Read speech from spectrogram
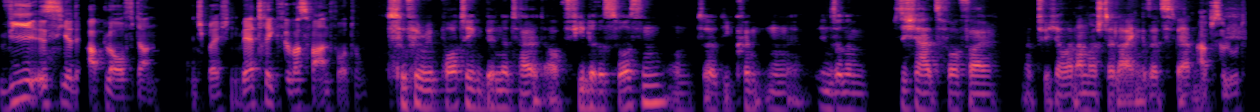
wie ist hier der Ablauf dann entsprechend? Wer trägt für was Verantwortung? Zu viel Reporting bindet halt auch viele Ressourcen und äh, die könnten in so einem Sicherheitsvorfall natürlich auch an anderer Stelle eingesetzt werden. Absolut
